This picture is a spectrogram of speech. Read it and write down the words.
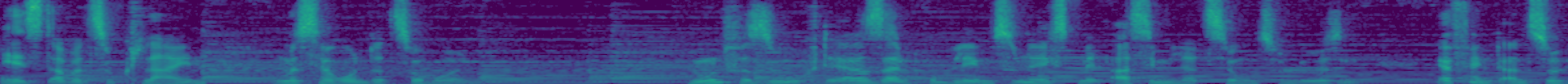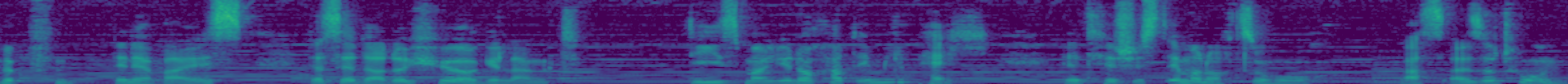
Er ist aber zu klein, um es herunterzuholen. Nun versucht er, sein Problem zunächst mit Assimilation zu lösen. Er fängt an zu hüpfen, denn er weiß, dass er dadurch höher gelangt. Diesmal jedoch hat Emil Pech. Der Tisch ist immer noch zu hoch. Was also tun?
